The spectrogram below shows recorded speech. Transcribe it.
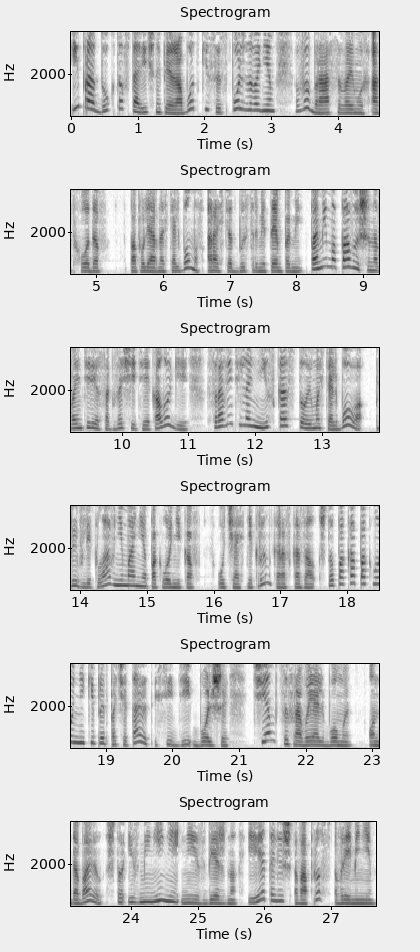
и продуктов вторичной переработки с использованием выбрасываемых отходов. Популярность альбомов растет быстрыми темпами. Помимо повышенного интереса к защите экологии, сравнительно низкая стоимость альбома привлекла внимание поклонников. Участник рынка рассказал, что пока поклонники предпочитают CD больше, чем цифровые альбомы. Он добавил, что изменение неизбежно, и это лишь вопрос времени.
